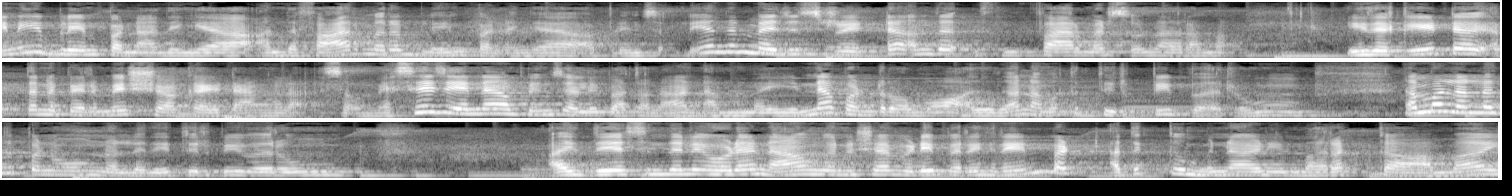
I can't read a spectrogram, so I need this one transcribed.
என்னையை ப்ளேம் பண்ணாதீங்க. அந்த ஃபார்மரை ப்ளேம் பண்ணுங்க அப்படின்னு சொல்லி அந்த மேஜிஸ்ட்ரேட்டை அந்த ஃபார்மர் சொன்னாராமா. இதை கேட்டு அத்தனை பேருமே ஷாக் ஆகிட்டாங்களா ஸோ மெசேஜ் என்ன அப்படின்னு சொல்லி பார்த்தோன்னா நம்ம என்ன பண்ணுறோமோ அதுதான் நமக்கு திருப்பி வரும். நம்ம நல்லது பண்ணுவோம் நல்லதே திருப்பி வரும். இதே சிந்தனையோடு நான் உங்கள் நிஷா விடைபெறுகிறேன். பட் அதுக்கு முன்னாடி மறக்காமல்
